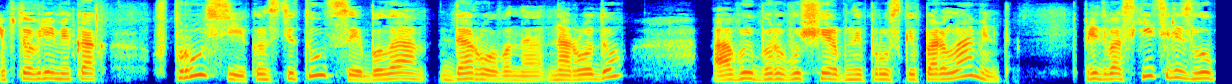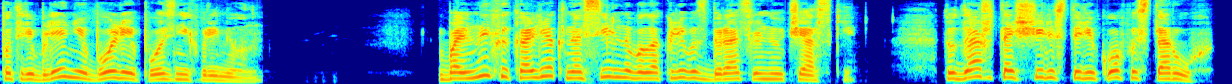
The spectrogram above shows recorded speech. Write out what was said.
в то время как в Пруссии конституция была дарована народу, а выборы в ущербный прусский парламент предвосхитили злоупотребление более поздних времен. Больных и коллег насильно волокли в избирательные участки. Туда же тащили стариков и старух.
